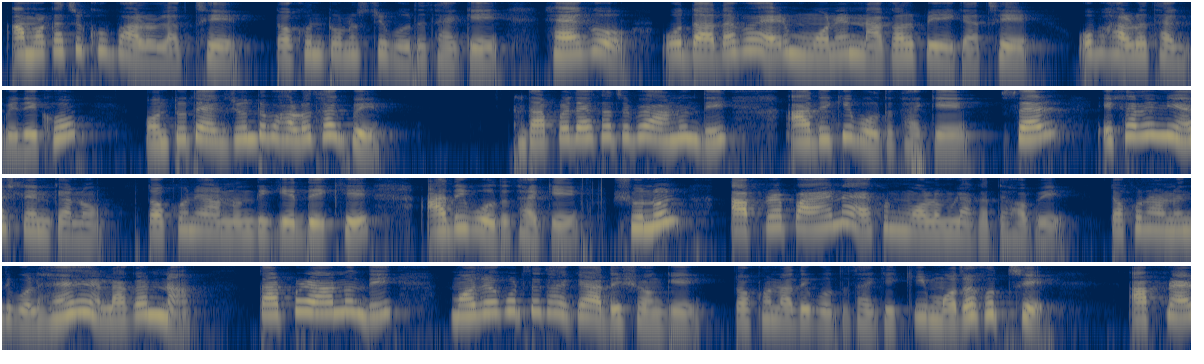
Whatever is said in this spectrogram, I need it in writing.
আমার কাছে খুব ভালো লাগছে। তখন তনুশ্রী বলতে থাকে হ্যাঁ গো, ও দাদা ভাইয়ের মনের নাগাল পেয়ে গেছে। ও ভালো থাকবে, দেখো। অন্তত একজন তো ভালো থাকবে। তারপরে দেখা যাবে আনন্দি আদিকে বলতে থাকে, স্যার, এখানে নিয়ে আসলেন কেন? তখনই আনন্দিকে দেখে আদি বলতে থাকে, শুনুন, আপনার পায়ে না এখন মলম লাগাতে হবে। তখন আনন্দি বলে হ্যাঁ হ্যাঁ লাগান না। তারপরে আনন্দি মজা করতে থাকে আদির সঙ্গে। তখন আদি বলতে থাকে, কি মজা হচ্ছে? আপনার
